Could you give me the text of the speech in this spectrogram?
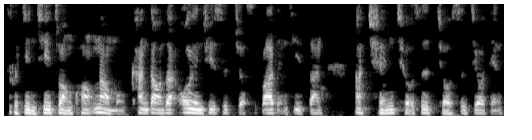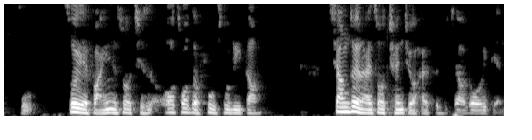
这个景气状况。那我们看到在欧元区是九十八点七三，那全球是九十九点四五，所以反映说其实欧洲的复苏力道相对来说全球还是比较弱一点。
